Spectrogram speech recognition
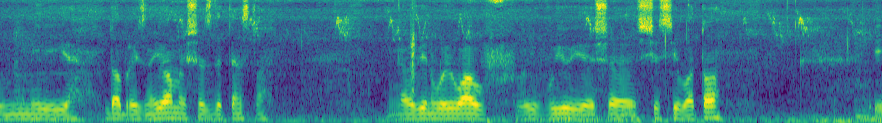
мій добрий знайомий ще з дитинства. Він воював, воює ще з часів АТО. І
